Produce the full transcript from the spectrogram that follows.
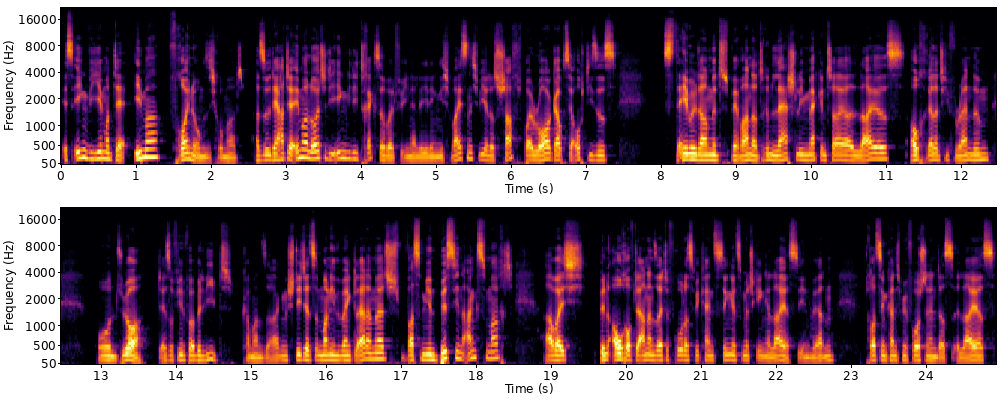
ist irgendwie jemand, der immer Freunde um sich rum hat. Also der hat ja immer Leute, die irgendwie die Drecksarbeit für ihn erledigen. Ich weiß nicht, wie er das schafft. Bei Raw gab es ja auch dieses Stable damit, wer waren da drin? Lashley, McIntyre, Elias, auch relativ random. Und ja, der ist auf jeden Fall beliebt, kann man sagen. Steht jetzt im Money in the Bank Ladder Match, was mir ein bisschen Angst macht. Aber ich bin auch auf der anderen Seite froh, dass wir kein Singles-Match gegen Elias sehen werden. Trotzdem kann ich mir vorstellen, dass Elias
